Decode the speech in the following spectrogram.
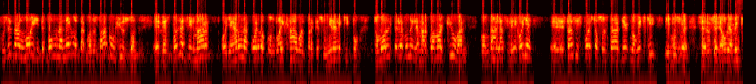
pues es Daryl Morey. Y te pongo una anécdota, cuando estaba con Houston, eh, después de firmar o llegar a un acuerdo con Dwight Howard para que se uniera el equipo, tomó el teléfono y le marcó a Mark Cuban con Dallas y le dijo, oye, eh, ¿estás dispuesto a soltar a Dirk Nowitzki? Y pues se, obviamente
